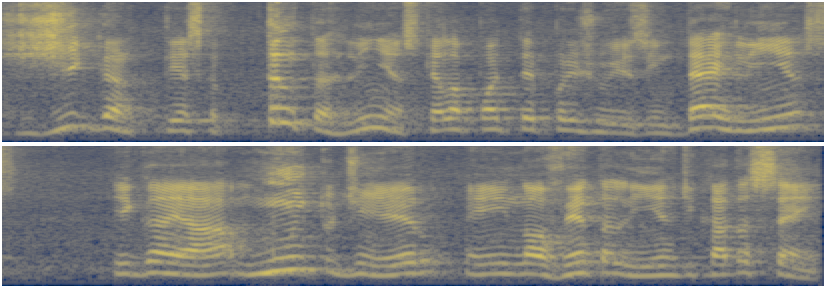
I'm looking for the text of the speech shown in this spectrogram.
gigantesca, tantas linhas, que ela pode ter prejuízo em 10 linhas e ganhar muito dinheiro em 90 linhas de cada 100.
